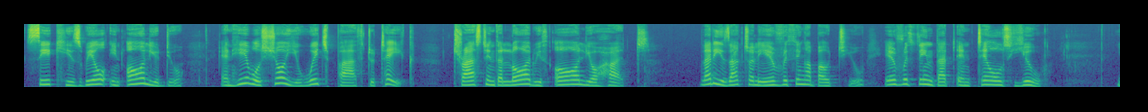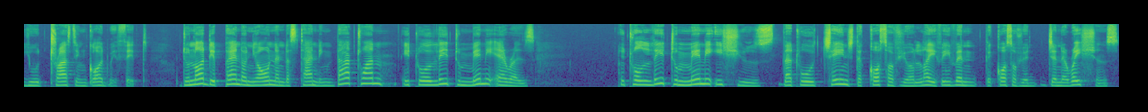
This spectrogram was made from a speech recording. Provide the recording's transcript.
Seek His will in all you do, and He will show you which path to take. Trust in the Lord with all your heart. That is actually everything about you, everything that entails you. You trust in God with it. Do not depend on your own understanding. That one, it will lead to many errors. It will lead to many issues that will change the course of your life, even the course of your generations.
